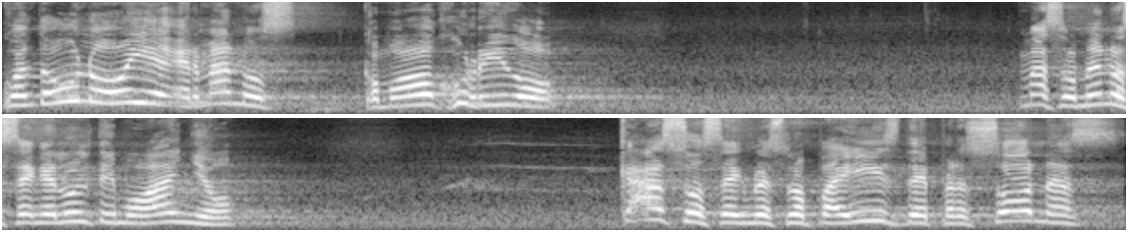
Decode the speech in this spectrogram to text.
Cuando uno oye, hermanos, como ha ocurrido más o menos en el último año, casos en nuestro país de personas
